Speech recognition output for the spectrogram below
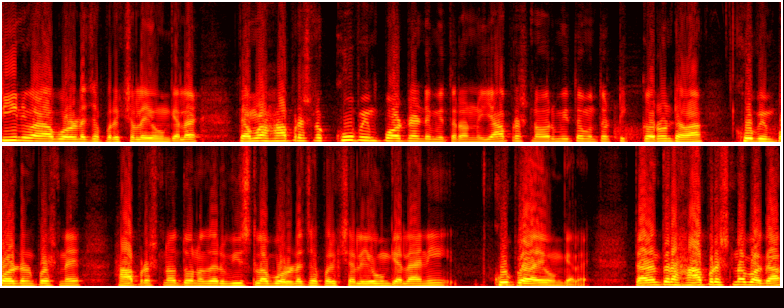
तीन वेळा बोर्डाच्या परीक्षेला येऊन गेला आहे त्यामुळे हा प्रश्न खूप इम्पॉर्टंट आहे मित्रांनो. या प्रश्नावर मी तर म्हणतो टिक करून ठेवा. खूप इम्पॉर्टंट प्रश्न आहे. हा प्रश्न दोन हजार वीसला बोर्डाच्या परीक्षेला येऊन गेला आणि खूप वेळा येऊन गेला आहे त्यानंतर हा प्रश्न बघा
